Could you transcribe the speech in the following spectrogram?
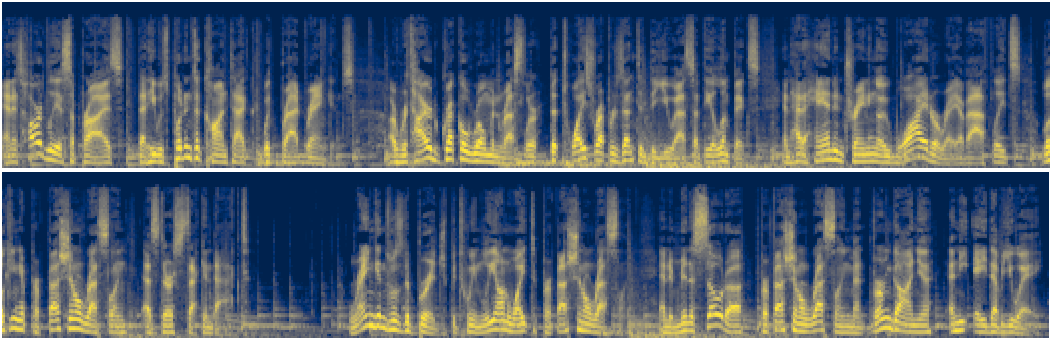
And it's hardly a surprise that he was put into contact with Brad Rheingans, a retired Greco Roman wrestler that twice represented the U.S. at the Olympics and had a hand in training a wide array of athletes looking at professional wrestling as their second act. Rheingans was the bridge between Leon White to professional wrestling, and in Minnesota, professional wrestling meant Verne Gagne and the AWA,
